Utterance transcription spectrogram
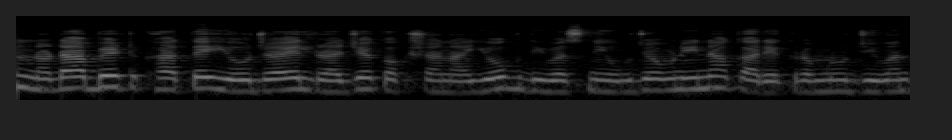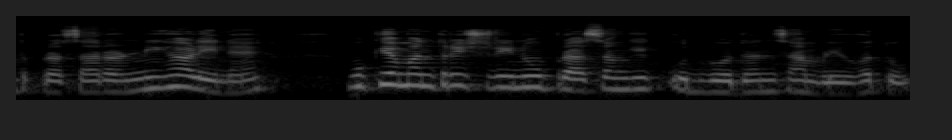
નડાબેટ ખાતે યોજાયેલ રાજ્યકક્ષાના યોગ દિવસની ઉજવણીના કાર્યક્રમનું જીવંત પ્રસારણ નિહાળીને મુખ્યમંત્રીશ્રીનું પ્રાસંગિક ઉદ્બોધન સાંભળ્યું હતું.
